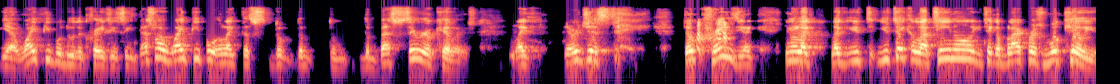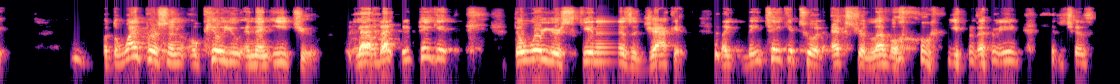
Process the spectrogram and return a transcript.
yeah, white people do the crazy thing. That's why white people are like the, the, the, the best serial killers. Like they're just they're crazy. Like you know, like like you you take a Latino, you take a black person, we'll kill you, but the white person will kill you and then eat you. You know, they, they take it. They'll wear your skin as a jacket. Like they take it to an extra level. you know what I mean? It's just.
